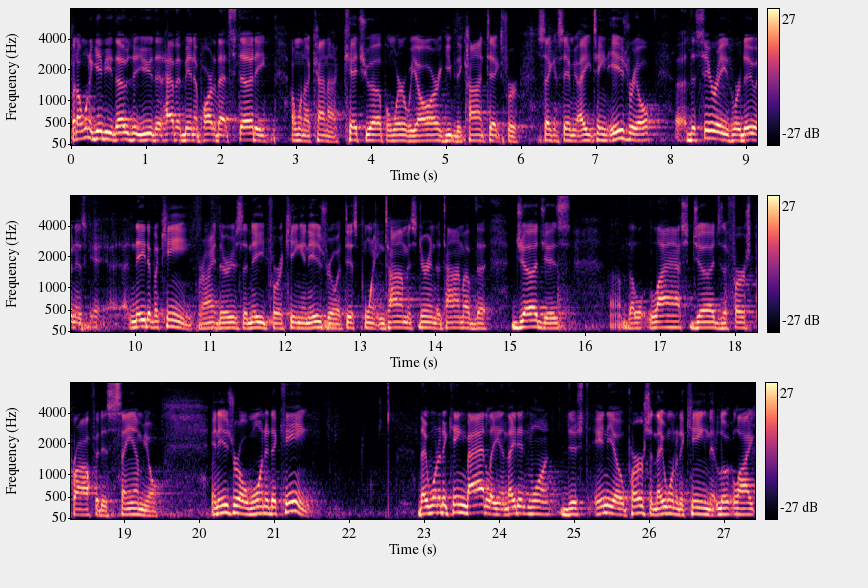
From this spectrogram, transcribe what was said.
But I want to give you those of you that haven't been a part of that study, I want to kind of catch you up on where we are, give you the context for 2 Samuel 18. Israel, uh, the series we're doing is uh, need of a king, right? There is a need for a king in Israel at this point in time. It's during the time of the judges. Um, the last judge, the first prophet, is Samuel. And Israel wanted a king. They wanted a king badly, and they didn't want just any old person. They wanted a king that looked like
